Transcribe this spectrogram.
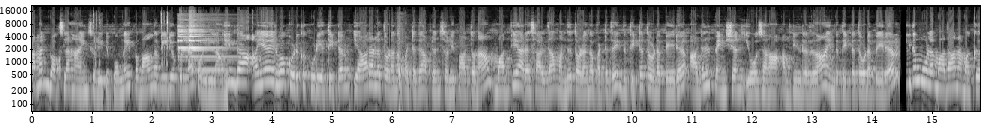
கமெண்ட் பாக்ஸில் ஹேங்ஸ் சொல்லிட்டு போங்க. இப்போ வாங்க வீடியோக்குள்ளே போயிடலாம். இந்த ஐயாயிரம் ரூபாய் கொடுக்கக்கூடிய திட்டம் யாரால தொடங்கப்பட்டது அப்படின்னு சொல்லி பார்த்தோன்னா மத்திய அரசால் தான் வந்து தொடங்கப்பட்டது. இந்த திட்டத்தோட பேர் அடல் பென்ஷன் யோஜனா அப்படின்றது தான் இந்த திட்டத்தோட பேர். இது மூலமாக தான் நமக்கு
